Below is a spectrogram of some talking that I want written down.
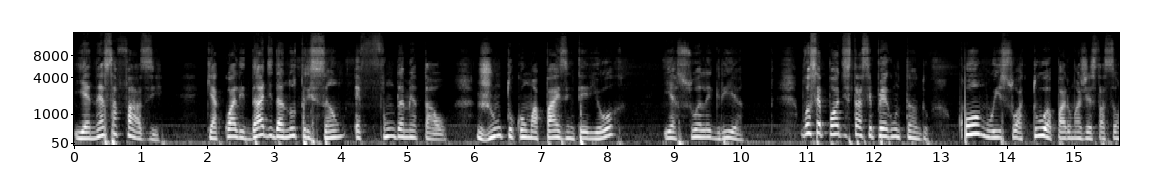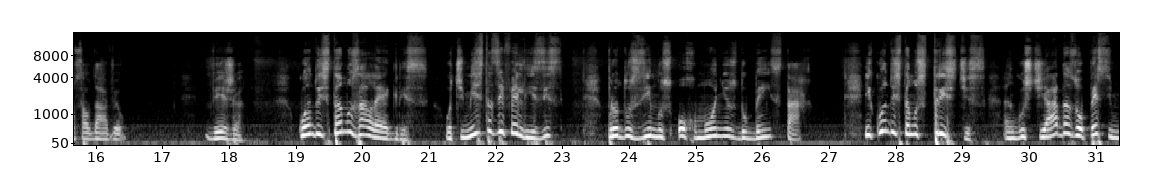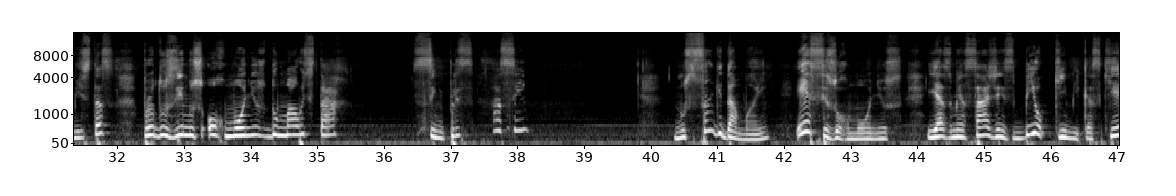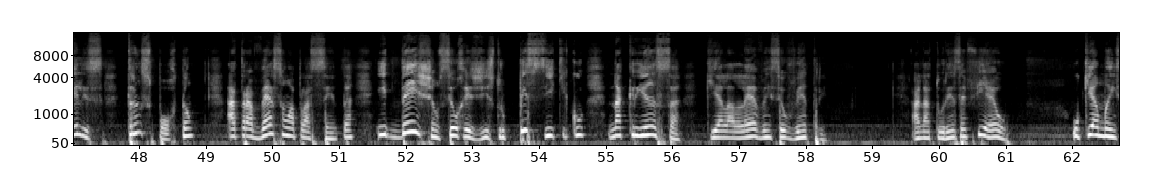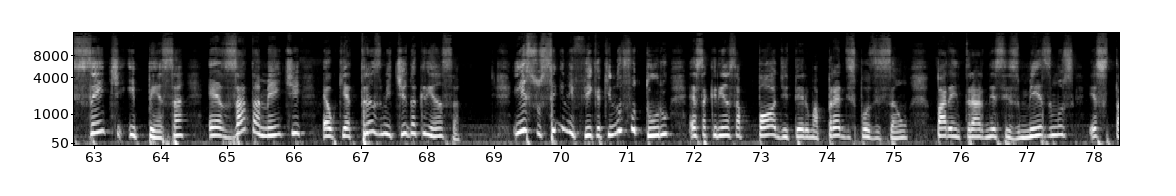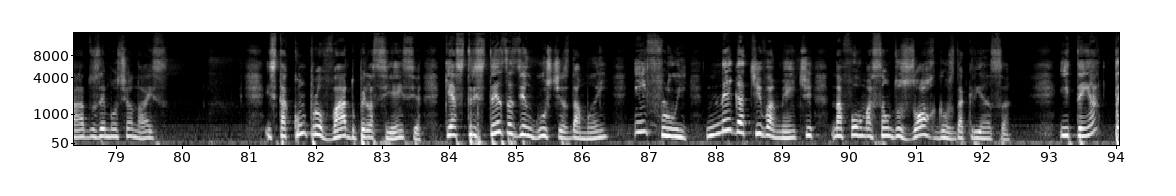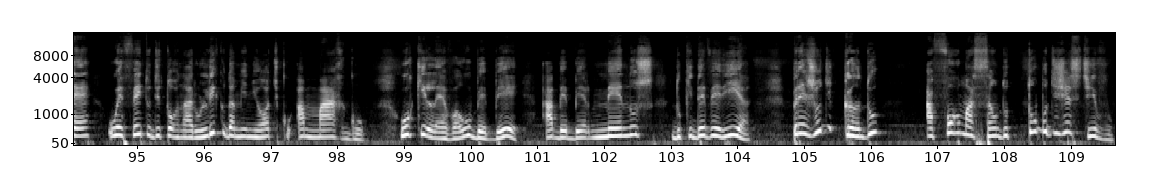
E é nessa fase que a qualidade da nutrição é fundamental, junto com uma paz interior e a sua alegria. Você pode estar se perguntando como isso atua para uma gestação saudável. Veja, quando estamos alegres, otimistas e felizes, produzimos hormônios do bem-estar. E quando estamos tristes, angustiadas ou pessimistas, produzimos hormônios do mal-estar. Simples assim. No sangue da mãe, esses hormônios e as mensagens bioquímicas que eles transportam atravessam a placenta e deixam seu registro psíquico na criança que ela leva em seu ventre. A natureza é fiel. O que a mãe sente e pensa é exatamente é o que é transmitido à criança. Isso significa que no futuro essa criança pode ter uma predisposição para entrar nesses mesmos estados emocionais. Está comprovado pela ciência que as tristezas e angústias da mãe influem negativamente na formação dos órgãos da criança e tem até o efeito de tornar o líquido amniótico amargo, o que leva o bebê a beber menos do que deveria, prejudicando a formação do tubo digestivo.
